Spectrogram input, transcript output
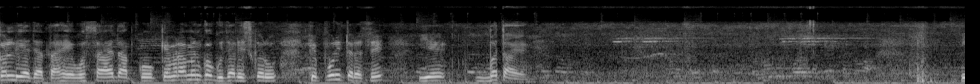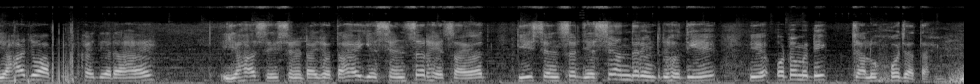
कर लिया जाता है। वो शायद आपको कैमरामैन को गुजारिश करूँ कि पूरी तरह से ये बताए। यहाँ जो आपको दिखाई दे रहा है, यहाँ से सैनिटाइज होता है। ये सेंसर है शायद। ये सेंसर जैसे अंदर एंट्री होती है, ये ऑटोमेटिक चालू हो जाता है।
